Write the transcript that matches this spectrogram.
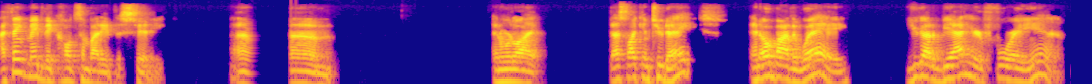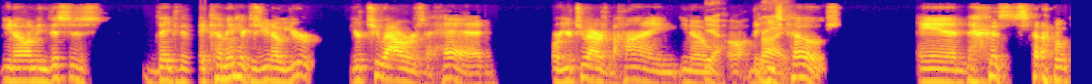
I think maybe they called somebody at the city. Uh, um, and we're like, That's like in two days. And oh, by the way, you got to be out here at 4 a.m. You know, I mean, this is they they come in here because you know you're you're two hours ahead or you're two hours behind, you know, Yeah, uh, the East. Coast. And so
